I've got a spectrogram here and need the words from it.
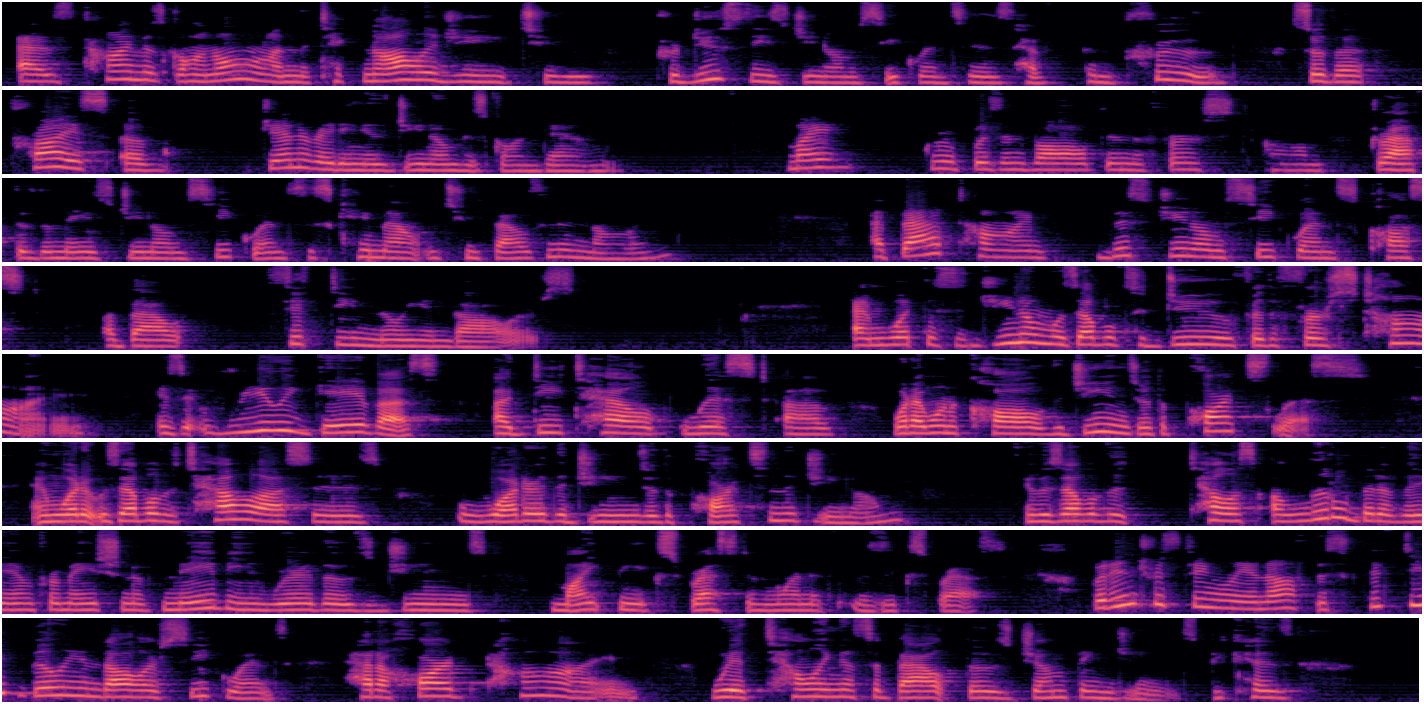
as time has gone on, the technology to produce these genome sequences have improved, so the price of generating a genome has gone down. My group was involved in the first um, draft of the maize genome sequence. This came out in 2009. At that time, this genome sequence cost about $50 million. And what this genome was able to do for the first time is it really gave us a detailed list of what I want to call the genes or the parts list. And what it was able to tell us is what are the genes or the parts in the genome. It was able to tell us a little bit of the information of maybe where those genes might be expressed and when it was expressed. But interestingly enough, this $50 billion sequence had a hard time with telling us about those jumping genes because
